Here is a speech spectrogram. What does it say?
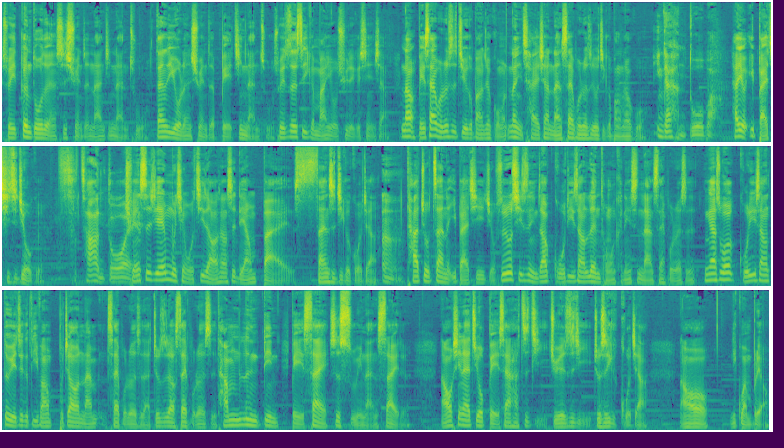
所以更多的人是选择南进南出，但是有人选择北进南出，所以这是一个蛮有趣的一个现象。那北塞浦路斯只有个邦交国吗？那你猜一下？南塞浦路斯有几个邦交国？应该很多吧？还有一百七十九个，差很多哎、欸。全世界目前我记得好像是两百三十几个国家，嗯，它就占了一百七十九。所以说，其实你知道国际上认同的肯定是南塞浦路斯。应该说，国际上对于这个地方不叫南塞浦路斯啊，就是叫塞浦路斯。他们认定北塞是属于南塞的，然后现在只有北塞他自己觉得自己就是一个国家，然后你管不了。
